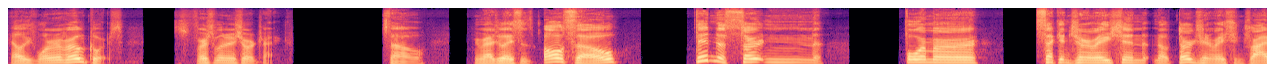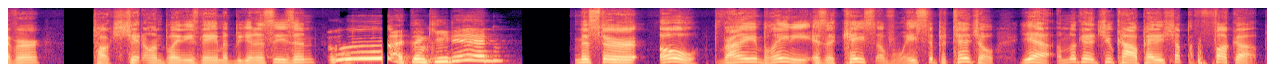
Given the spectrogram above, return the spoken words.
Hell, he's won on a road course. His first win on a short track. So, congratulations. Also, didn't a certain former second generation, no, third generation driver talk shit on Blaney's name at the beginning of the season? Ooh, I think he did. Mr. Oh, Ryan Blaney is a case of wasted potential. Yeah, I'm looking at you, Kyle Petty. Shut the fuck up.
